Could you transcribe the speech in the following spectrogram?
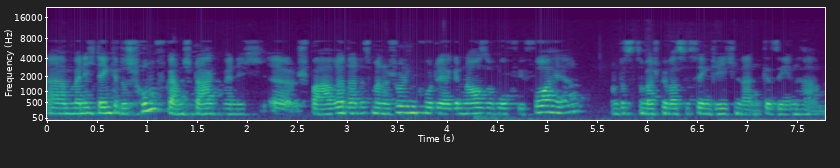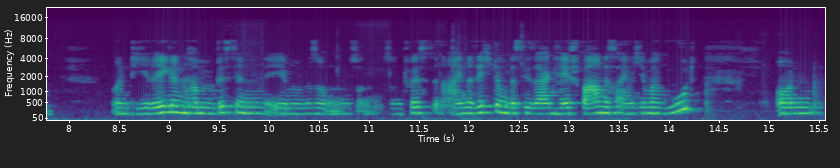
Ähm, wenn ich denke, das schrumpft ganz stark, wenn ich äh, spare, dann ist meine Schuldenquote ja genauso hoch wie vorher. Und das ist zum Beispiel, was wir in Griechenland gesehen haben. Und die Regeln haben ein bisschen eben so einen so so ein Twist in eine Richtung, dass sie sagen, hey, sparen ist eigentlich immer gut. Und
